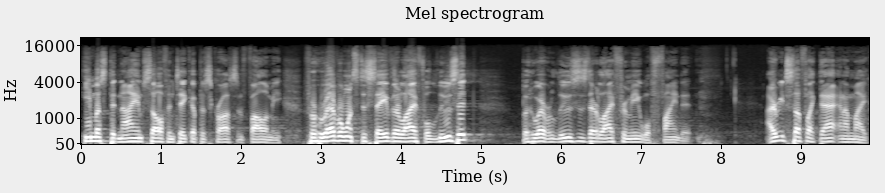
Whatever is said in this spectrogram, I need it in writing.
he must deny himself and take up his cross and follow me. For whoever wants to save their life will lose it, but whoever loses their life for me will find it. I read stuff like that and I'm like,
